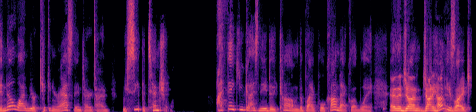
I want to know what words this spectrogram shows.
you know why we were kicking your ass the entire time? We see potential. I think you guys need to come the Blackpool Combat Club way. And then John Johnny Hungee's Yeah. like,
